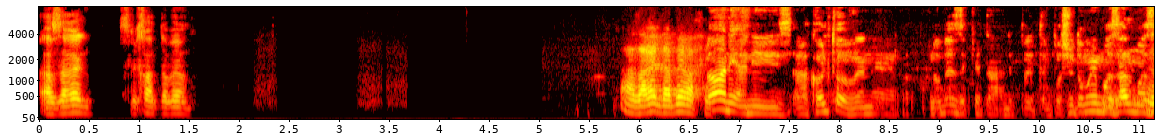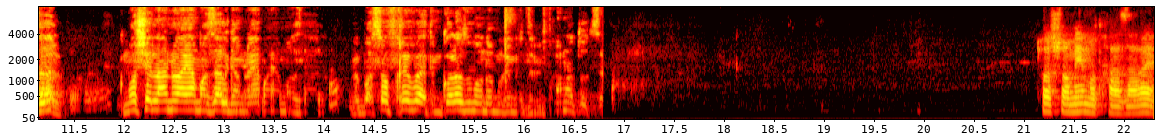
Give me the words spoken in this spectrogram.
אז הראל, סליחה, תדבר. אז הראל, דבר אחי. לא, אני, אני, הכל טוב, אין, לא באיזה קטע, אתם פשוט אומרים מזל, מזל. כמו שלנו היה מזל, גם להם היה מזל. ובסוף, חבר'ה, אתם כל הזמן אומרים את זה, מבחן התוצאה. לא שומעים אותך, אז הראל.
